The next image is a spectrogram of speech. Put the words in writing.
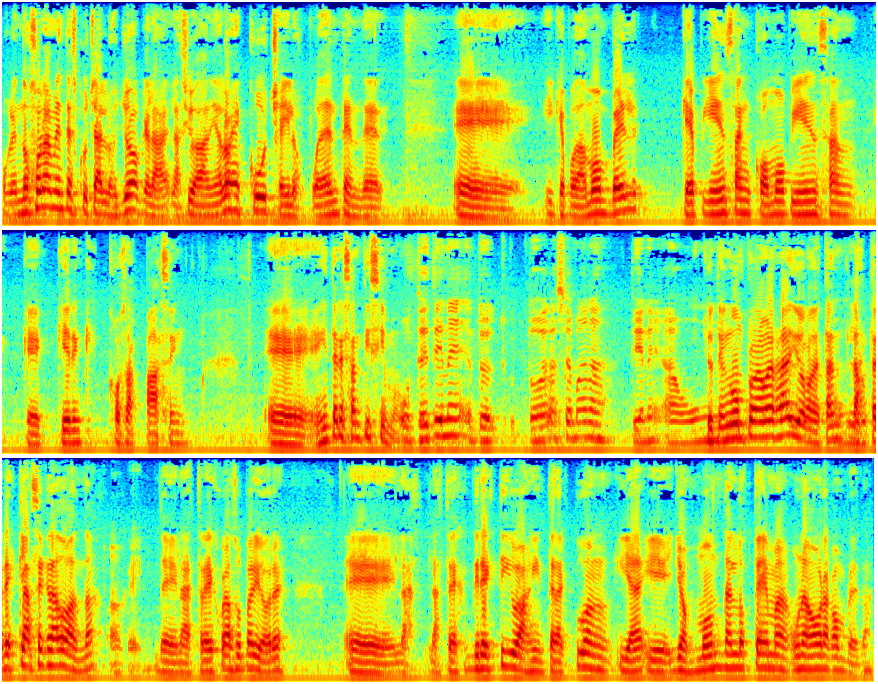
porque no solamente escucharlos yo, que la, ciudadanía los escuche y los pueda entender, eh, y que podamos ver qué piensan, cómo piensan, que quieren que cosas pasen. Eh, es interesantísimo. Usted tiene, toda la semana tiene a un... Yo tengo un programa de radio donde están las tres clases graduandas de las tres escuelas superiores. Eh, las, las, tres directivas interactúan y, ellos montan los temas una hora completa.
